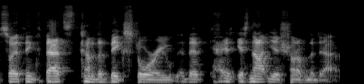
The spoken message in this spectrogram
So i think that's kind of the big story that is not yet shown up in the data.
